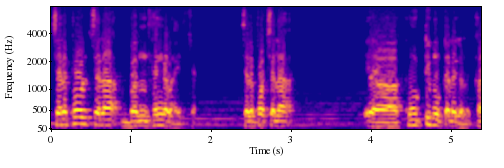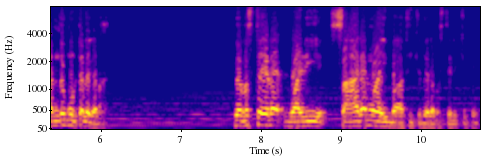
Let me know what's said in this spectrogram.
ചിലപ്പോൾ ചില ബന്ധങ്ങളായിരിക്കാം. ചിലപ്പോൾ ചില കൂട്ടിമുട്ടലുകൾ കണ്ടുമുട്ടലുകളാണ്. വ്യവസ്ഥയുടെ വഴിയെ സാരമായി ബാധിക്കുന്ന ഒരു അവസ്ഥയിലേക്ക് പോയി.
